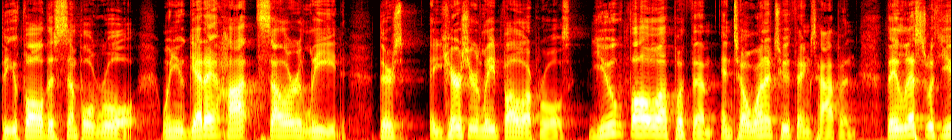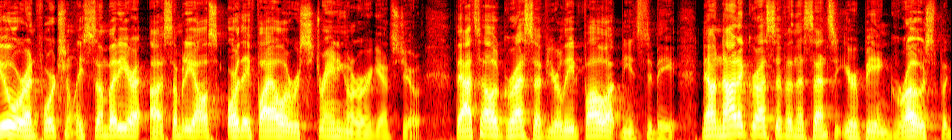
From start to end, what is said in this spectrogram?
that you follow this simple rule. When you get a hot seller lead there's here's your lead follow up rules. You follow up with them until one of two things happen: they list with you, or unfortunately somebody or uh, somebody else, or they file a restraining order against you. That's how aggressive your lead follow up needs to be. Now, not aggressive in the sense that you're being gross, but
